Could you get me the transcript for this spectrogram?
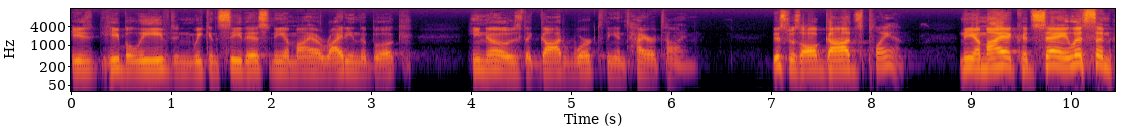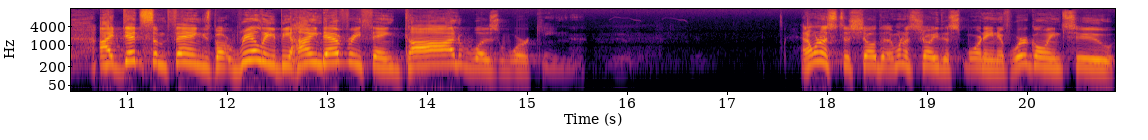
He, he believed, and we can see this, Nehemiah writing the book, he knows that God worked the entire time. This was all God's plan. Nehemiah could say, Listen, I did some things, but really behind everything, God was working. And I want us to show that I want to show you this morning if we're going to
